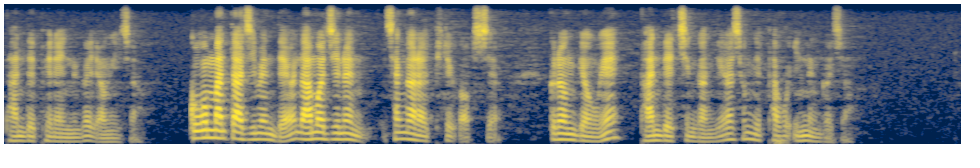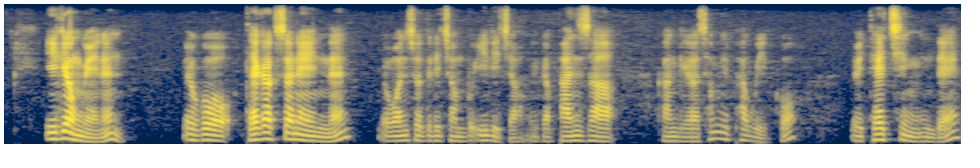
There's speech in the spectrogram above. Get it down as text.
반대편에 있는 거 0이죠. 그것만 따지면 돼요. 나머지는 상관할 필요가 없어요. 그런 경우에 반대칭 관계가 성립하고 있는 거죠. 이 경우에는 요거 대각선에 있는 원소들이 전부 1이죠. 그러니까 반사 관계가 성립하고 있고 여기 대칭인데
